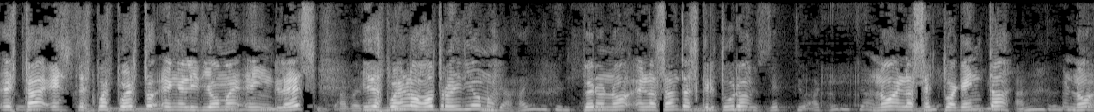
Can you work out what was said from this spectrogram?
Está es después puesto en el idioma en inglés y después en los otros idiomas, pero no en la Santa Escritura, no en la Septuaginta, no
